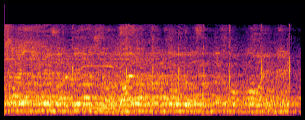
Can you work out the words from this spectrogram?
aşağı indiriyoruz şey arkadaşlar. Bayrakları görüyorsanız toplamayın.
